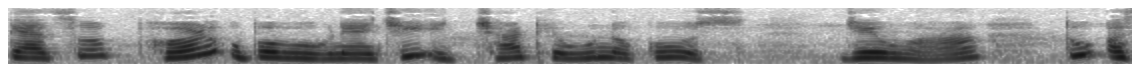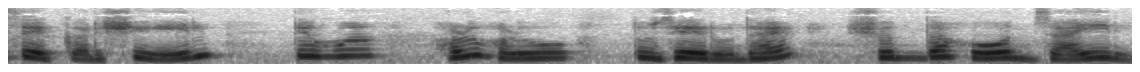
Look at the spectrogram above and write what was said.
त्याचं फळ उपभोगण्याची इच्छा ठेवू नकोस. जेव्हा तू असे करशील तेव्हा हळूहळू तुझे हृदय शुद्ध होत जाईल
